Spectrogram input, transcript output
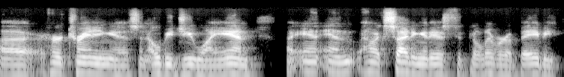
uh, her training as an OBGYN uh, and, and how exciting it is to deliver a baby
